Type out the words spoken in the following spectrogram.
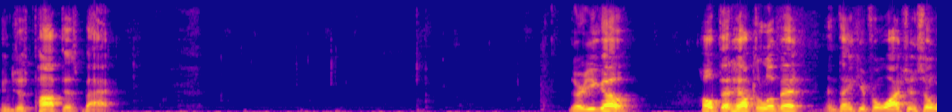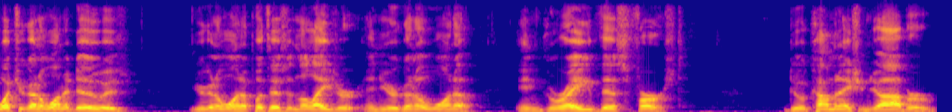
and just pop this back. There you go. Hope that helped a little bit, and thank you for watching. So what you're going to want to do is you're going to want to put this in the laser, and you're going to want to engrave this first. Do a combination job or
